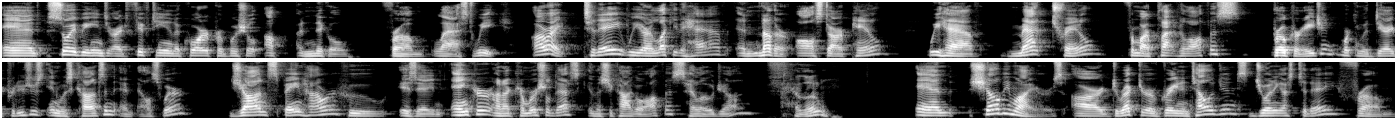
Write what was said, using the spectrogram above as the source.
and soybeans are at 15 and a quarter per bushel, up a nickel from last week. All right, today we are lucky to have another all-star panel. We have Matt Tranel from our Platteville office, broker agent working with dairy producers in Wisconsin and elsewhere. Jon Spainhour, who is an anchor on our commercial desk in the Chicago office. Hello, Jon. Hello and Shelby Myers, our Director of Grain Intelligence, joining us today from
